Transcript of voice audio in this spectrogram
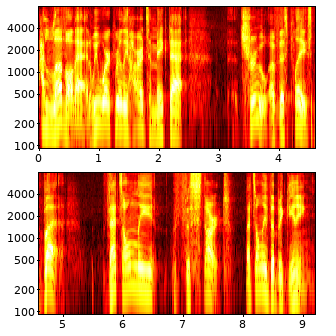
I love all that. And we work really hard to make that true of this place. But that's only the start, that's only the beginning.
